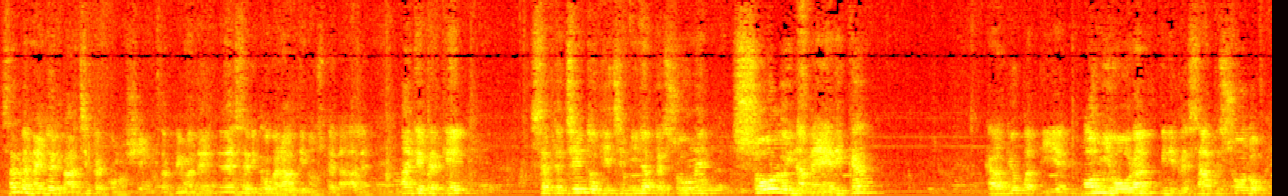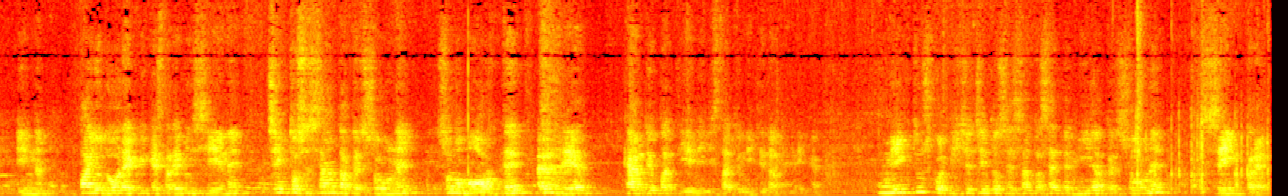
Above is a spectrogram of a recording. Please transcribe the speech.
sarebbe meglio arrivarci per conoscenza prima di essere ricoverati in ospedale, anche perché 710.000 persone solo in America cardiopatie ogni ora, quindi pensate solo in un paio d'ore qui che staremo insieme, 160 persone sono morte per cardiopatie negli Stati Uniti d'America. Un ictus colpisce 167.000 persone, sempre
